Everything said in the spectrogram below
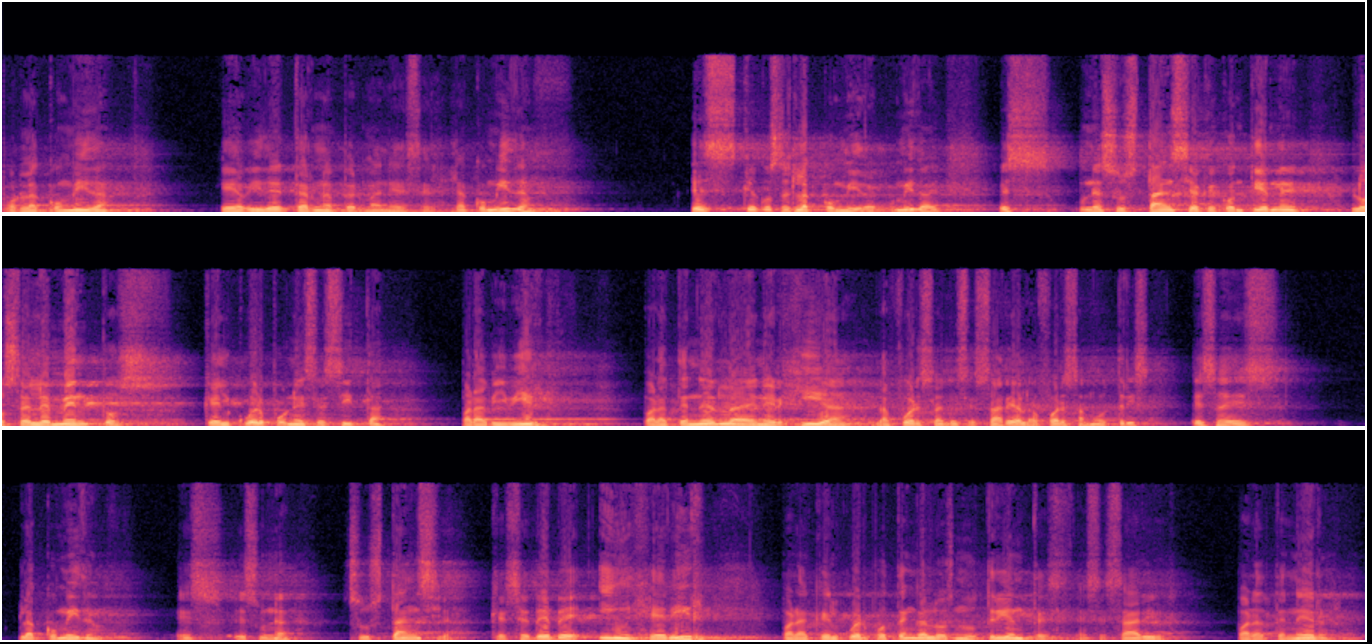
por la comida que a vida eterna permanece. La comida es, ¿qué cosa es la comida? La comida es una sustancia que contiene los elementos que el cuerpo necesita para vivir, para tener la energía, la fuerza necesaria, la fuerza motriz. Esa es la comida, es, es una sustancia que se debe ingerir para que el cuerpo tenga los nutrientes necesarios para tener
